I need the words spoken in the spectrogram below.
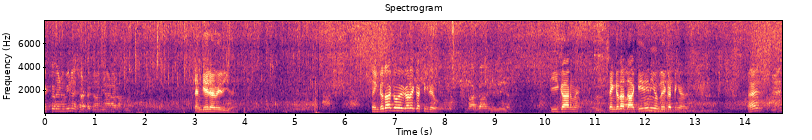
ਇੱਕ ਦਿਨ ਵੀ ਨਾ ਛੱਡ ਗਾ ਨਿਆਣਾ ਕੰਮ ਆ। ਚੰਗੇ ਰਵੇ ਦੀ ਹੈ। ਸਿੰਘ ਦਾ ਕੋਈ ਗਲੇ ਕੱਟੀ ਦੇ ਉਹ ਦਾਗਾਂ ਨਹੀਂ ਯਾਰ ਕੀ ਕਾਰਨ ਹੈ? ਸਿੰਘ ਦਾ ਦਾਗ ਹੀ ਨਹੀਂ ਹੁੰਦੇ ਕੱਟੀਆਂ ਦੇ। ਹੈ? ਹੈ?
